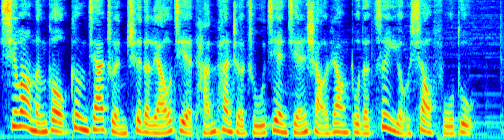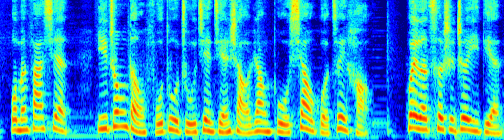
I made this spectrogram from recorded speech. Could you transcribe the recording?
希望能够更加准确的了解谈判者逐渐减少让步的最有效幅度。我们发现。以中等幅度逐渐减少让步效果最好。为了测试这一点，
